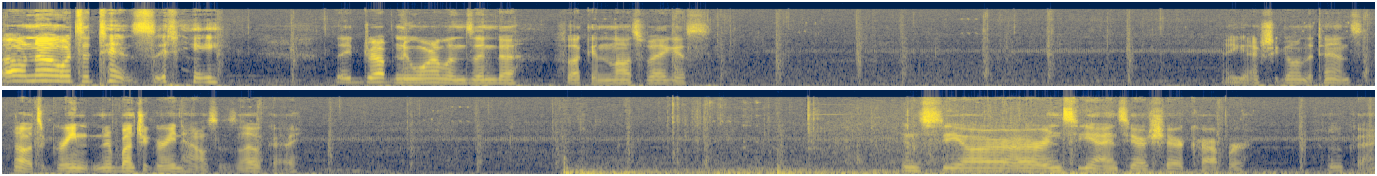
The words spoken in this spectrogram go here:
Oh no, it's a tent city. They dropped New Orleans into fucking Las Vegas. Now you can actually go in the tents. Oh, it's a green. They're a bunch of greenhouses. Okay. NCR or NC yeah NCR sharecropper. Okay.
